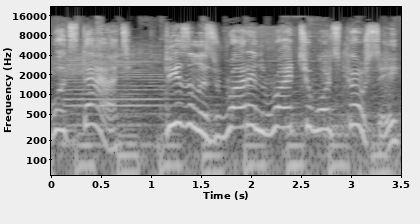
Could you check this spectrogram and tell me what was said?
What's that? Diesel is running right towards Percy.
